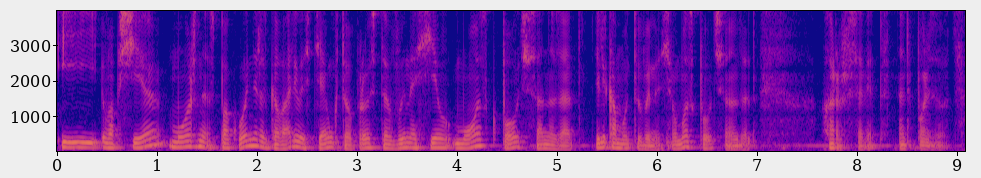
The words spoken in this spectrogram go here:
и вообще можно спокойно разговаривать с тем, кто просто выносил мозг полчаса назад. Или кому-то выносил мозг полчаса назад. Хороший совет, надо пользоваться.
